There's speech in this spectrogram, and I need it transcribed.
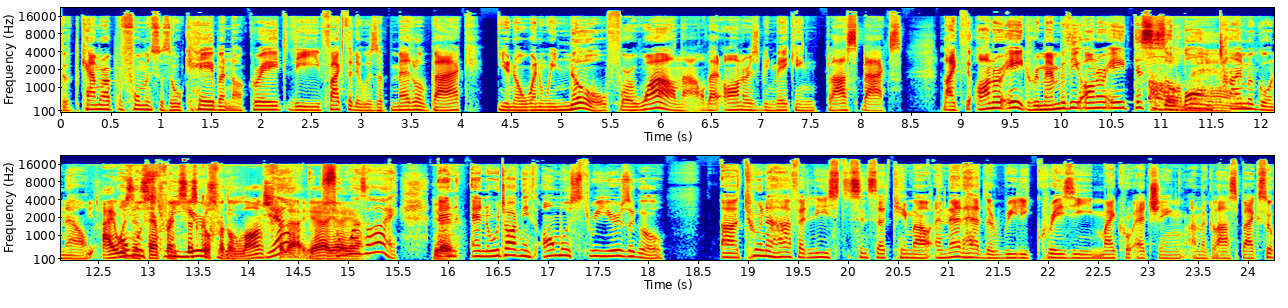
the camera performance was okay, but not great. The fact that it was a metal back, you know, when we know for a while now that Honor has been making glass backs, like the Honor 8. Remember the Honor 8? This is a Oh, long man. time ago now. I was in San Francisco for the launch for that. Yeah, so yeah, was yeah. I. Yeah. And and we're talking almost three years ago uh, two and a half at least since that came out, and that had the really crazy micro etching on the glass back. So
